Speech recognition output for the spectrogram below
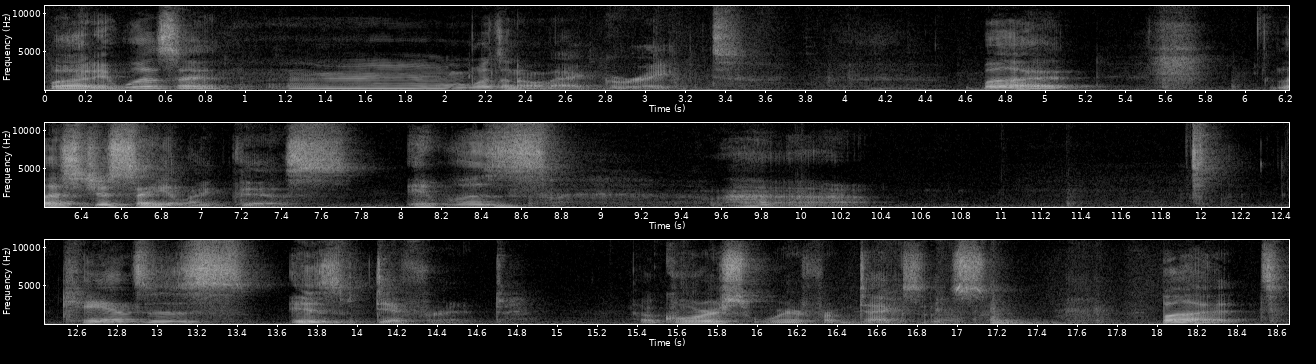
but it wasn't mm, wasn't all that great. But let's just say it like this: it was. Uh, Kansas is different. Of course, we're from Texas. But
